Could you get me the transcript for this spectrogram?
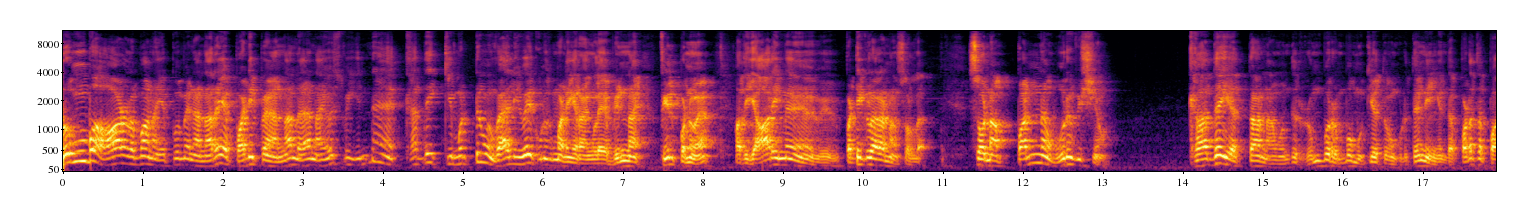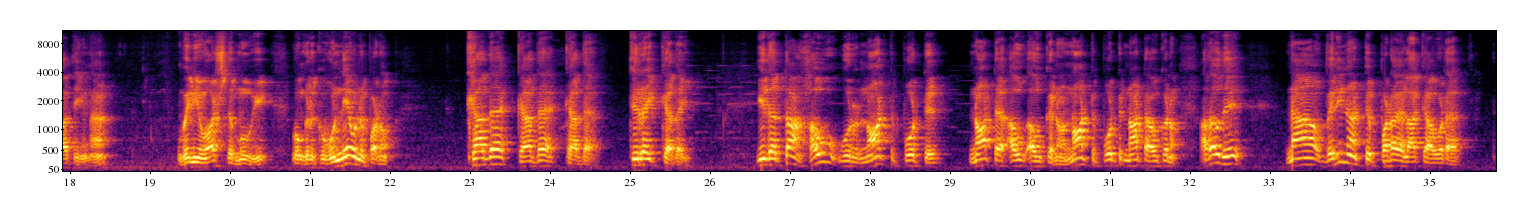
ரொம்ப ஆழமாக நான் எப்பவுமே நான் நிறைய படிப்பேன். அதனால் நான் யோசிப்பேன் என்ன கதைக்கு மட்டும் வேல்யூவே கொடுக்க மாட்டேங்கிறாங்களே? அப்படின்னு நான் ஃபீல் பண்ணுவேன். அது யாரையுமே பர்டிகுலராக நான் சொல்ல. ஸோ நான் பண்ண ஒரு விஷயம் கதையைத்தான் நான் வந்து ரொம்ப ரொம்ப முக்கியத்துவம் கொடுத்தேன். நீங்கள் இந்த படத்தை பார்த்தீங்கன்னா when you watch the movie உங்களுக்கு ஒன்றே ஒன்று படம். கதை கதை கதை திரைக்கதை. இதைத்தான் ஹவு ஒரு நாட்டு போட்டு நாட்டை அவு அவுக்கணும். நாட்டு போட்டு நாட்டை அவுக்கணும். அதாவது நான் வெளிநாட்டு பட இலாக்காவோட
